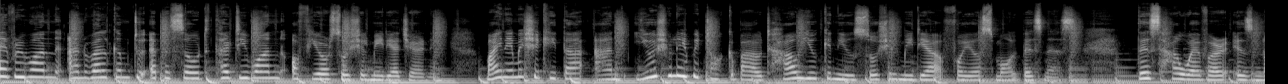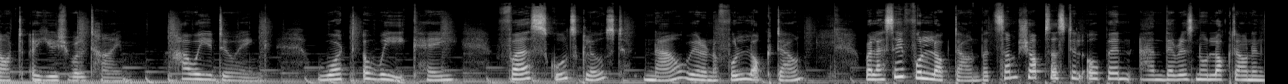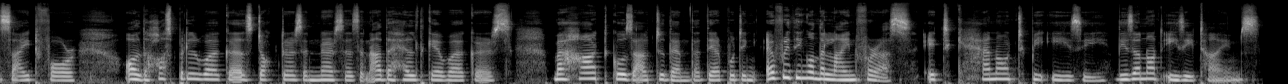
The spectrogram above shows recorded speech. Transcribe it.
Hi, everyone, and welcome to episode 31 of your social media journey. My name is Shikita, and usually we talk about how you can use social media for your small business. This, however, is not a usual time. How are you doing? What a week, hey? First, school's closed, now we're on a full lockdown. Well, I say full lockdown, but some shops are still open and there is no lockdown in sight for all the hospital workers, doctors, and nurses, and other healthcare workers. My heart goes out to them that they are putting everything on the line for us. It cannot be easy. These are not easy times.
